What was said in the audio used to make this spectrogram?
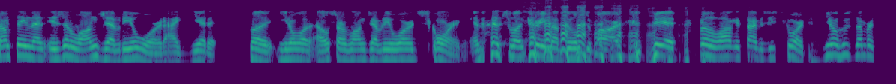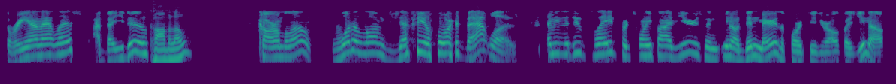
something that is a longevity award. I get it. But you know what else our longevity awards? Scoring. And that's what Kareem Abdul-Jabbar did for the longest time is he scored. You know who's number three on that list? I bet you do. Karl Malone. Karl Malone. what a longevity award that was. I mean, the dude played for 25 years and you know didn't marry the 14 year old, but you know,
